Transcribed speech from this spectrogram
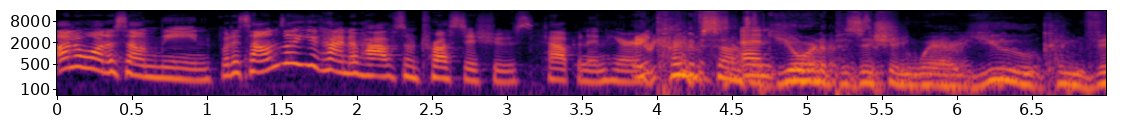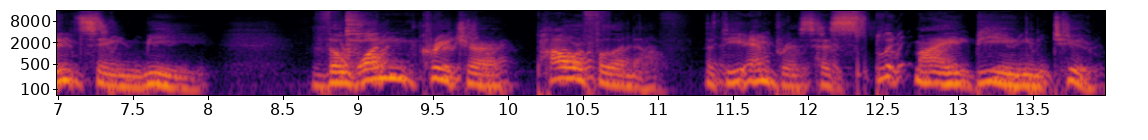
I don't want to sound mean, but it sounds like you kind of have some trust issues happening here. It kind of sounds And- like you're in a position where you convincing me, the one creature powerful enough that the Empress has split my being in two,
